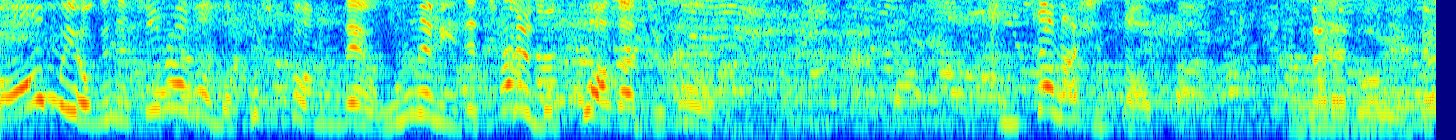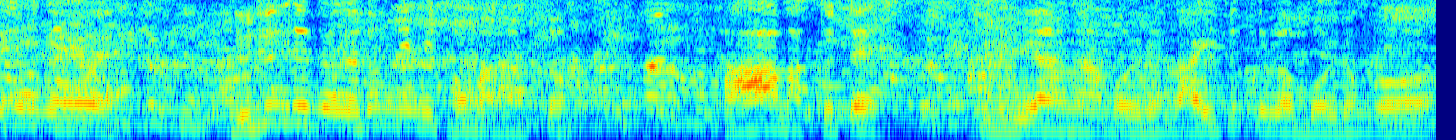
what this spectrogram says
너무 여기서 술 한번 먹고 싶었는데 오늘 이제 차를 놓고 와가지고 진짜 맛있다 오빠. 옛날에도 이 새벽에 늦은 새벽에 손님이 더 많았어. 다 막 그때 줄리아나 뭐 이런 나이트 클럽 뭐 이런 거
